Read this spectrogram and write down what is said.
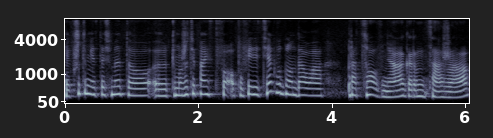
Jak przy tym jesteśmy, to e, czy możecie Państwo opowiedzieć, jak wyglądała pracownia garncarza,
